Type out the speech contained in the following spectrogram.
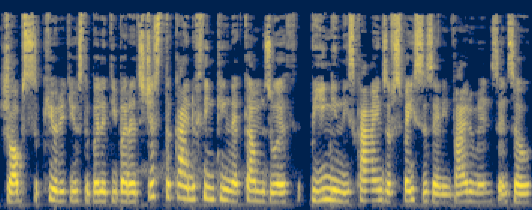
job security or stability, but it's just the kind of thinking that comes with being in these kinds of spaces and environments. And so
